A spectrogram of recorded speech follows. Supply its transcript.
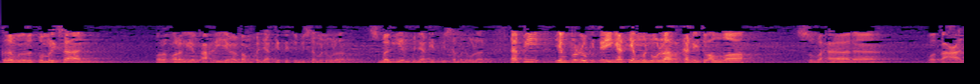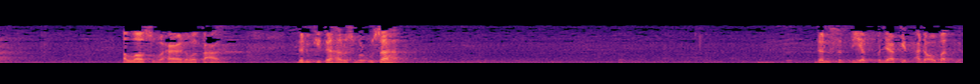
Karena menurut pemeriksaan orang-orang yang ahlinya memang penyakit itu bisa menular. Sebagian penyakit bisa menular. Tapi yang perlu kita ingat yang menularkan itu Allah Subhanahu wa taala. Allah Subhanahu wa taala. Dan kita harus berusaha dan setiap penyakit ada obatnya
